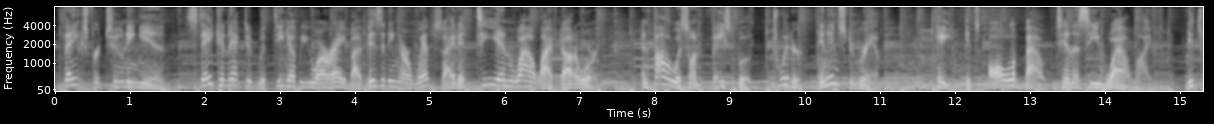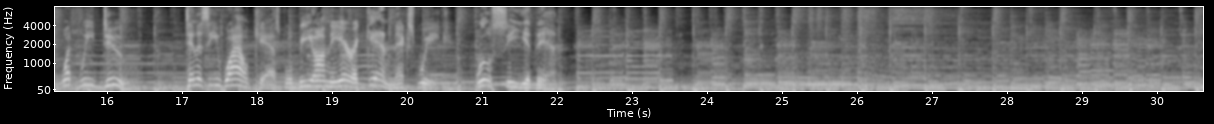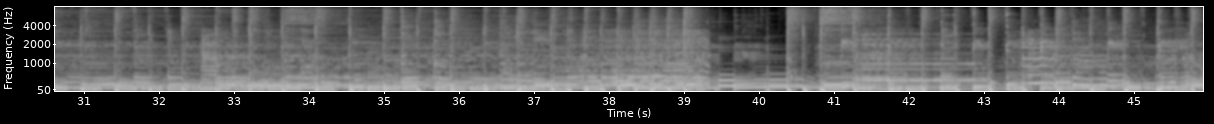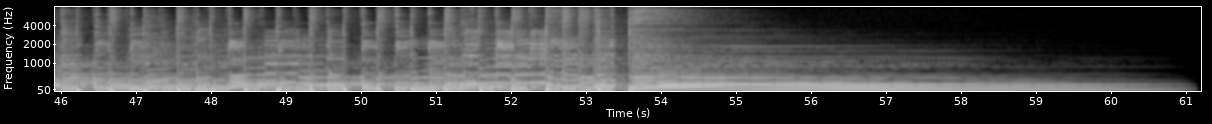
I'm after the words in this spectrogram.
Thanks for tuning in. Stay connected with TWRA by visiting our website at tnwildlife.org and follow us on Facebook, Twitter, and Instagram. Hey, it's all about Tennessee wildlife. It's what we do. Tennessee Wildcast will be on the air again next week. We'll see you then.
